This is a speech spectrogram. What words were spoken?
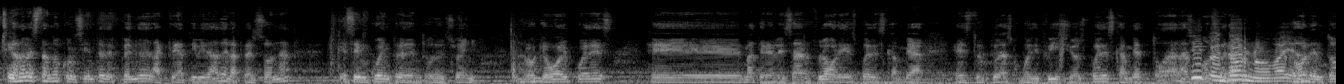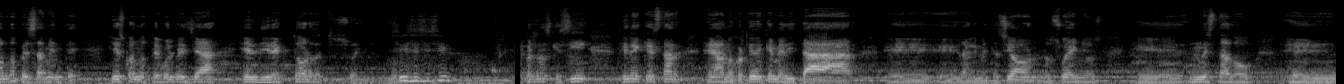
Sí. Una vez estando consciente depende de la creatividad de la persona que se encuentre dentro del sueño. A lo que voy, puedes eh, materializar flores, puedes cambiar estructuras como edificios, puedes cambiar toda la Sí, tu atmósfera, entorno, vaya. Todo el entorno precisamente, y es cuando te vuelves ya el director de tus sueños. ¿no? Sí, sí, sí, sí. Personas que sí tienen que estar, eh, a lo mejor tienen que meditar, eh, eh, la alimentación, los sueños, eh, un estado eh,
